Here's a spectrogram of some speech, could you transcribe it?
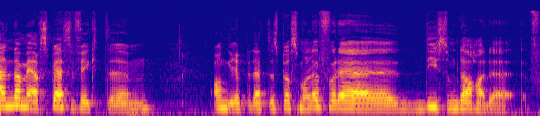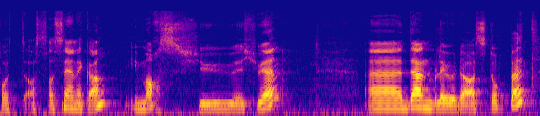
enda mer spesifikt um, angripe dette spørsmålet. For det, de som da hadde fått AstraZeneca i mars 2021, uh, den ble jo da stoppet.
